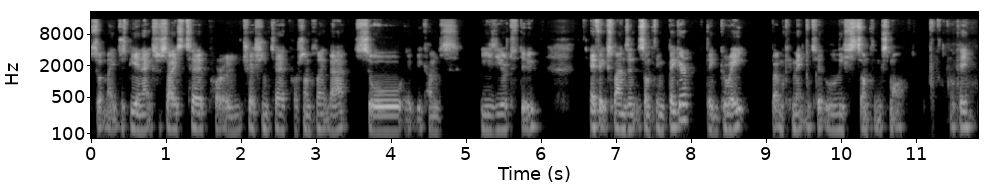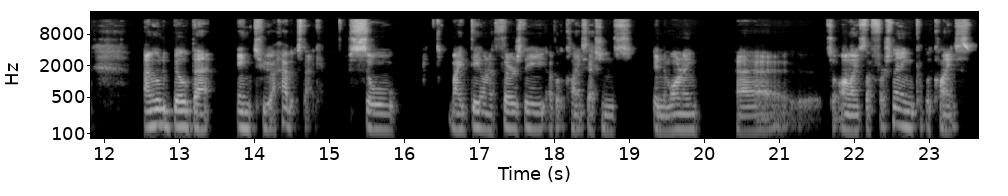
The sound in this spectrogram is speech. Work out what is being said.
So it might just be an exercise tip or a nutrition tip or something like that. So it becomes easier to do. If it expands into something bigger, then great. But I'm committing to at least something small. Okay. I'm going to build that into a habit stack. So my day on a Thursday, I've got client sessions in the morning. Uh, so online stuff first thing, a couple of clients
